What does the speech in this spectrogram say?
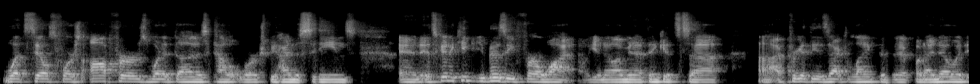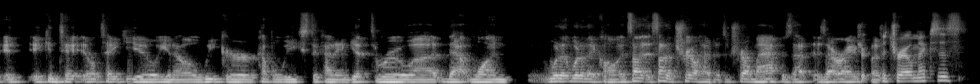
what Salesforce offers, what it does, how it works behind the scenes, and it's going to keep you busy for a while. You know, I mean, I think it's uh, uh, I forget the exact length of it, but I know it it, it can take it'll take you you know a week or a couple weeks to kind of get through uh, that one. What, what do they call it? It's not it's not a trailhead. It's a trail map. Is that is that right? But, the trail mixes.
